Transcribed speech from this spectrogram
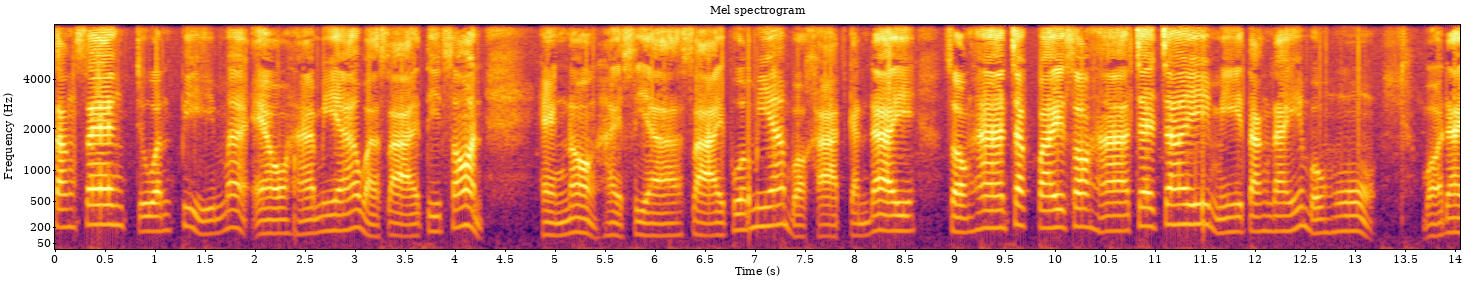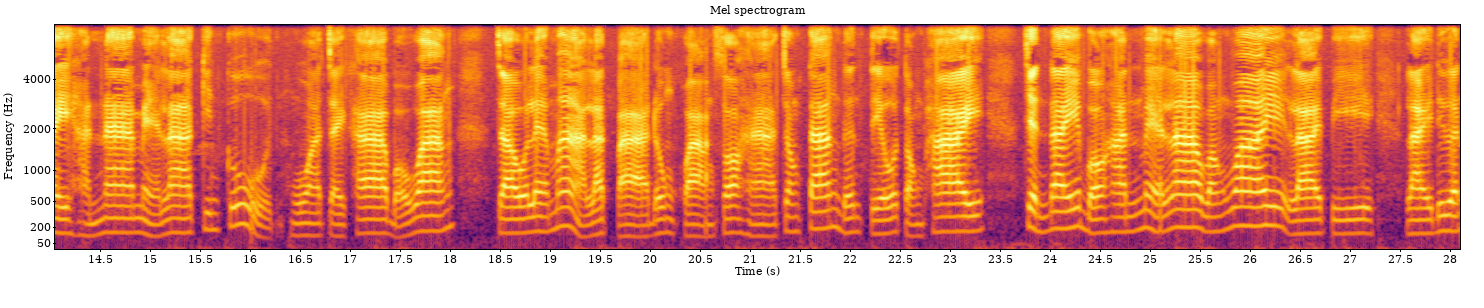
สั่งแซงจวนปีมาแอลหาเมียว่าสายตีซ่อน แห่งน้องให้เสียสายพัวเมียบ่ขาดกันได้สองหาจักไปสองหาใจใจมีตังใดบ่หูบ่ได้หันหน้าแม่ลากินกู้หัวใจคาบ่วาง เจ้าและมาลัดป่าดงขวางซอหาจ้องตั้งเดินเตียวต้องพาย เจนใดบ่หันแม่ลาหวังไว้หลายปี หลายเดือน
